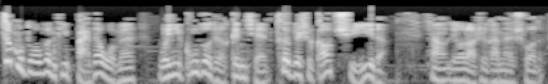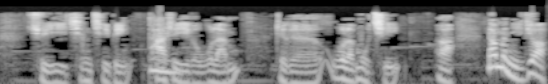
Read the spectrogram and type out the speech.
这么多问题摆在我们文艺工作者跟前，特别是搞曲艺的，像刘老师刚才说的曲艺轻骑兵，他是一个乌兰、这个乌兰牧骑啊，那么你就要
